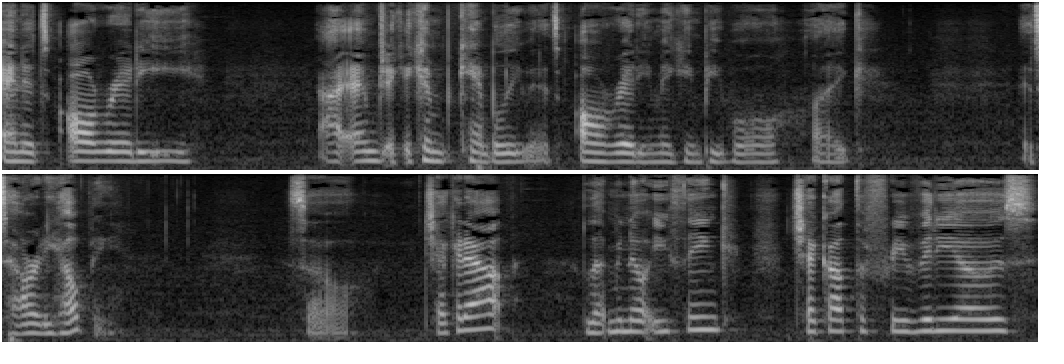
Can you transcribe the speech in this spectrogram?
and it's already I am I can, can't believe it. It's already making people like it's already helping. So check it out. Let me know what you think. Check out the free videos.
